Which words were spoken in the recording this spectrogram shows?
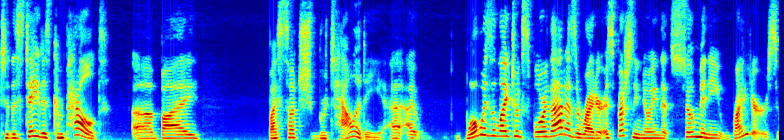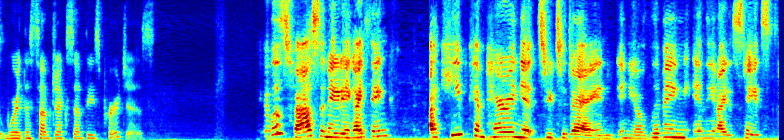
to the state is compelled uh, by by such brutality. I, I, what was it like to explore that as a writer, especially knowing that so many writers were the subjects of these purges? It was fascinating. I think I keep comparing it to today, and, and you know, living in the United States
